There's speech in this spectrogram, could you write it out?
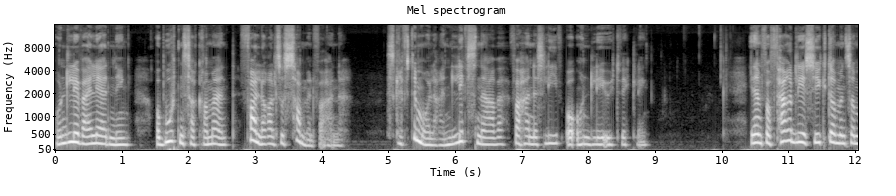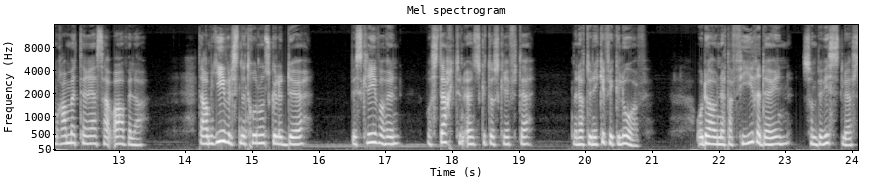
Åndelig veiledning og botens sakrament faller altså sammen for henne. Skriftemål er en livsnerve for hennes liv og åndelige utvikling. I den forferdelige sykdommen som rammet Teresa av Avila, der omgivelsene trodde hun skulle dø, beskriver hun hvor sterkt hun ønsket å skrifte, men at hun ikke fikk lov, og da hun etter fire døgn som bevisstløs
